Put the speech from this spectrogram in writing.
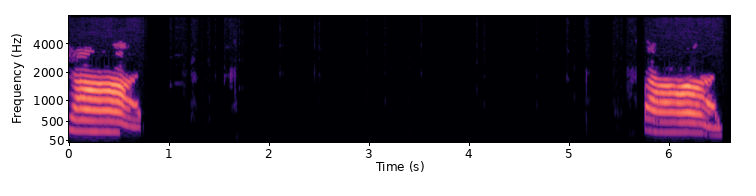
चार. पाच.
